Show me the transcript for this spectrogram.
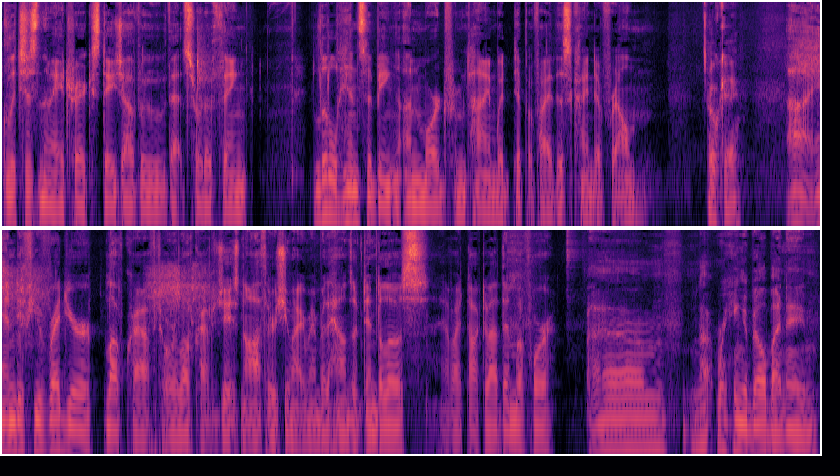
glitches in the matrix deja vu that sort of thing little hints of being unmoored from time would typify this kind of realm Okay. uh, and if you've read your Lovecraft or Lovecraft adjacent authors, you might remember the Hounds of Tindalos. Have I talked about them before? Um, not ringing a bell by name.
